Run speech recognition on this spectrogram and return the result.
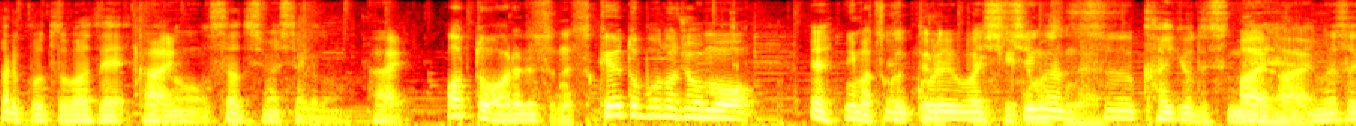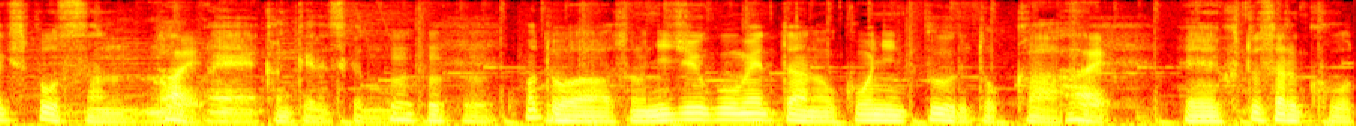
ある言葉で、はい、あのスタートしましたけども。はい。あとあれですね、スケートボード場も今作ってるこれは7月開業ですね、はいはい、紫スポーツさんの、はい、えー、関係ですけども、あとはその25メーターの公認プールとか、はい。えー、フットサルコー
